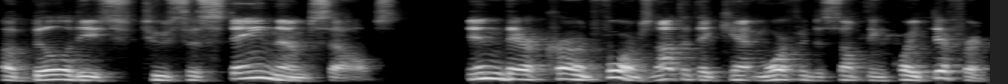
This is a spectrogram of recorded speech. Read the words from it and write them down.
abilities to sustain themselves in their current forms, not that they can't morph into something quite different.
